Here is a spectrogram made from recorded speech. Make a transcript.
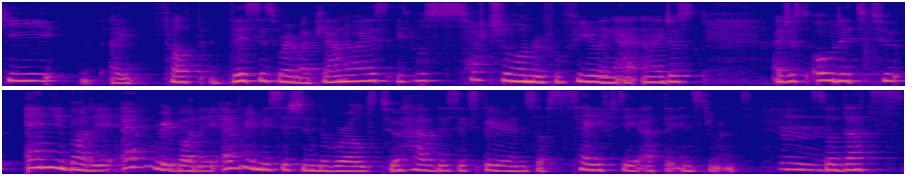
key. I felt this is where my piano is. It was such a wonderful feeling, I- and I just, I just owed it to anybody, everybody, every musician in the world to have this experience of safety at the instrument. So that's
